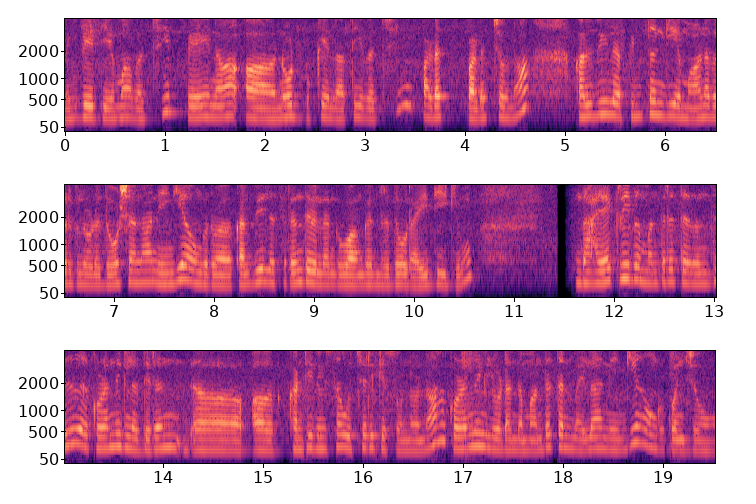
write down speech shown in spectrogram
நைவேத்தியமாக வச்சு பேனா நோட் புக்கு எல்லாத்தையும் வச்சு பட படைச்சோன்னா கல்வியில் பின்தங்கிய மாணவர்களோட தோஷம்லாம் நீங்கி அவங்க கல்வியில் சிறந்து விளங்குவாங்கன்றது ஒரு ஐதீகம். இந்த ஹயக்ரீவ மந்திரத்தை வந்து குழந்தைங்கள திறன் கண்டினியூஸாக உச்சரிக்க சொன்னோன்னா குழந்தைங்களோட அந்த மந்தத்தன்மைலாம் நீங்கி அவங்க கொஞ்சம்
